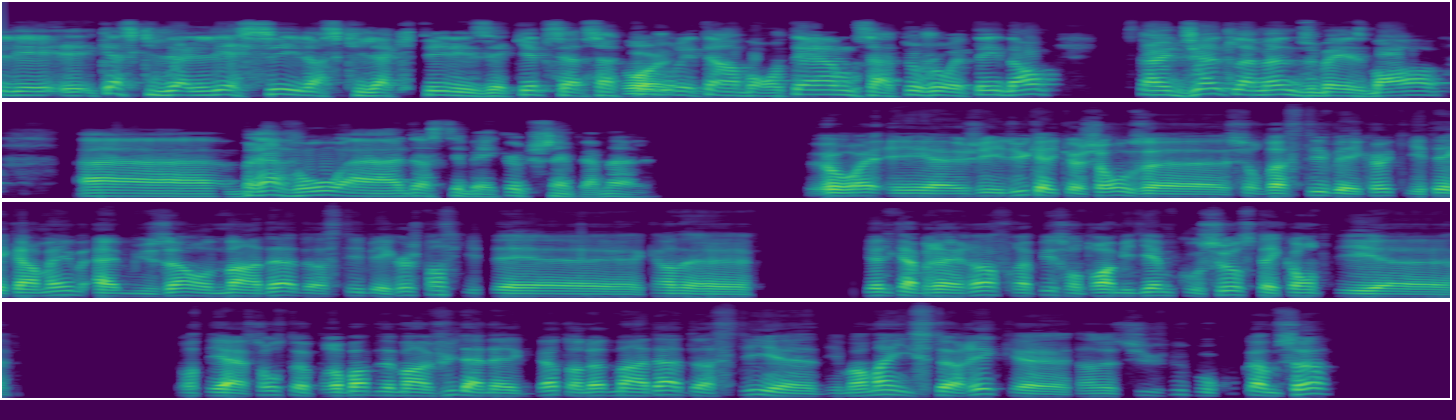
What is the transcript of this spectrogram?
qu'est-ce qu'il a laissé lorsqu'il a quitté les équipes? Ça, a toujours été en bon terme, ça a toujours été. Donc, c'est un gentleman du baseball. Euh, bravo à Dusty Baker, tout simplement. Oui, et euh, j'ai lu quelque chose euh, sur Dusty Baker qui était quand même amusant. On demandait à Dusty Baker, je pense qu'il était quand Miguel Cabrera a frappé son 3 millième coup sûr, c'était contre les contre les. Tu as probablement vu l'anecdote. On a demandé à Dusty des moments historiques. T'en as-tu vu beaucoup comme ça?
